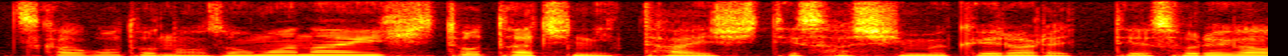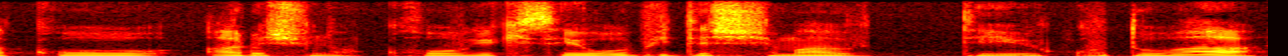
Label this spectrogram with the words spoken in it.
使うことを望まない人たちに対して差し向けられてそれがこうある種の攻撃性を帯びてしまうっっていうことは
